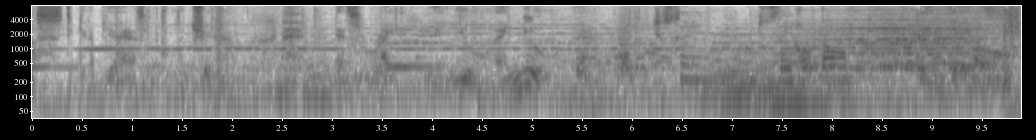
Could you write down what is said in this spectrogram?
I'll stick it up your ass and pull the trigger. That's right. Yeah, you and you. What you say? What you say, hold on? Pendejo.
